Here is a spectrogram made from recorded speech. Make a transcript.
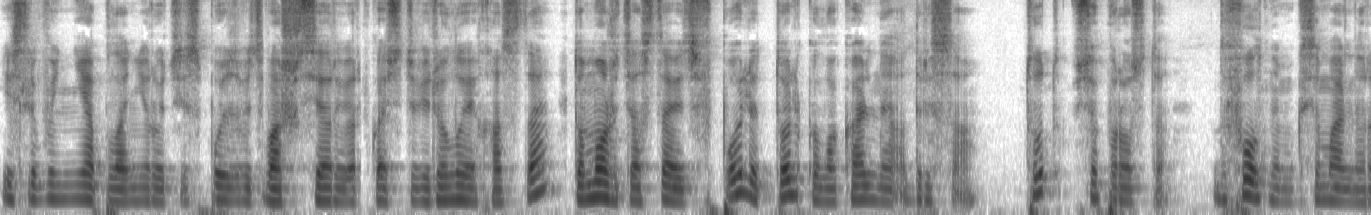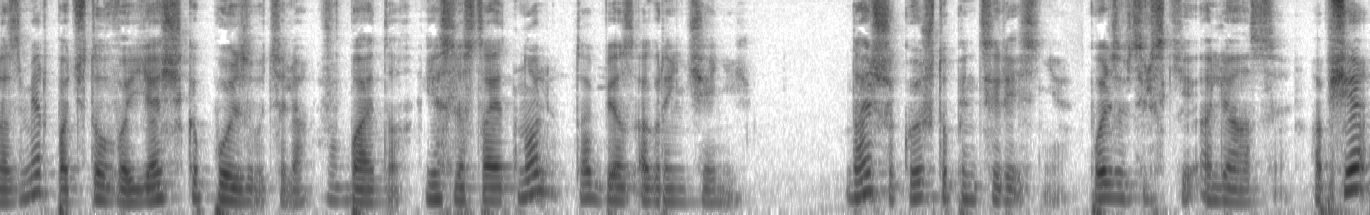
если вы не планируете использовать ваш сервер в качестве релея хоста, то можете оставить в поле только локальные адреса. Тут все просто. Дефолтный максимальный размер почтового ящика пользователя в байтах. Если стоит 0, то без ограничений. Дальше кое-что поинтереснее. Пользовательские алиасы. Вообще,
